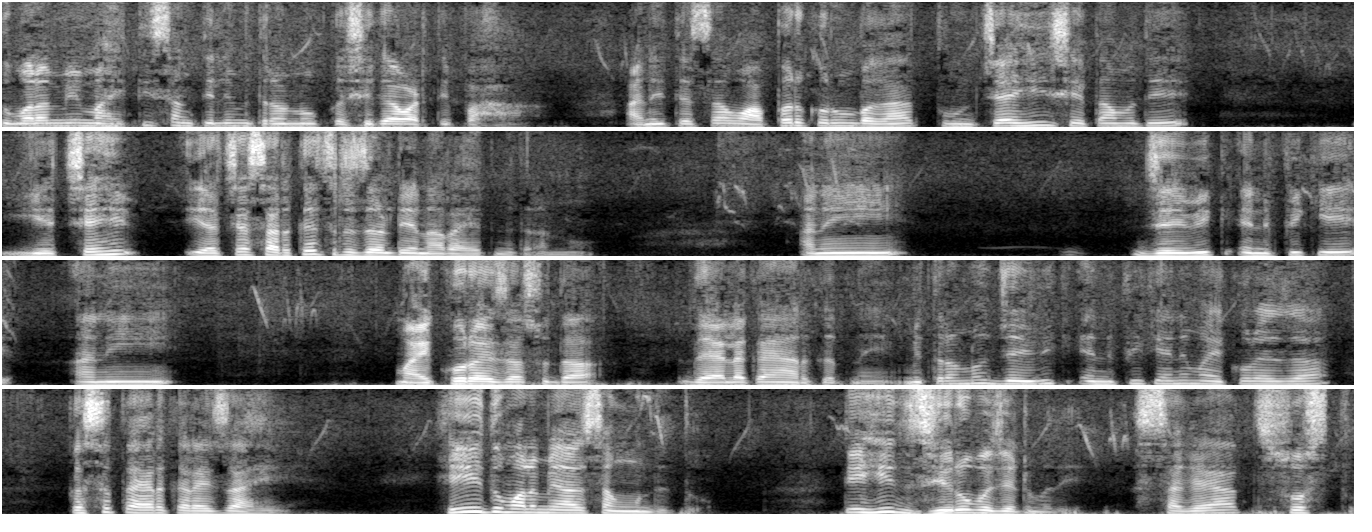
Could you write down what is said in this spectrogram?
तुम्हाला मी माहिती सांगतेली मित्रांनो कशी काय वाटते पहा. आणि त्याचा वापर करून बघा तुमच्याही शेतामध्ये याच्याही याच्यासारखेच रिझल्ट येणार आहेत मित्रांनो. आणि जैविक एन पी के आणि मायक्रोरायझासुद्धा द्यायला काय हरकत नाही. मित्रांनो जैविक एन पी के आणि मायक्रोरायझा कसं तयार करायचं आहे हेही तुम्हाला मी आज सांगून देतो. तेही झिरो बजेटमध्ये. सगळ्यात स्वस्त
